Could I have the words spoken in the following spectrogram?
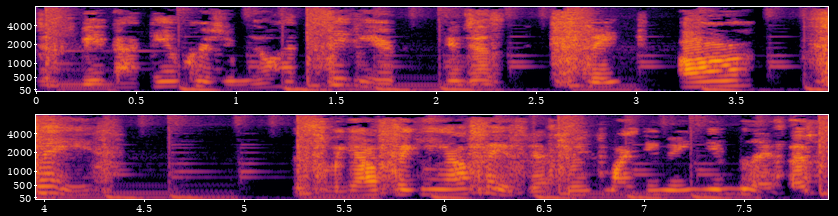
just to be a goddamn Christian. We don't have to sit here and just fake our faith that's why y'all faking y'all faith. That's the reason why you ain't getting blessed. That's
